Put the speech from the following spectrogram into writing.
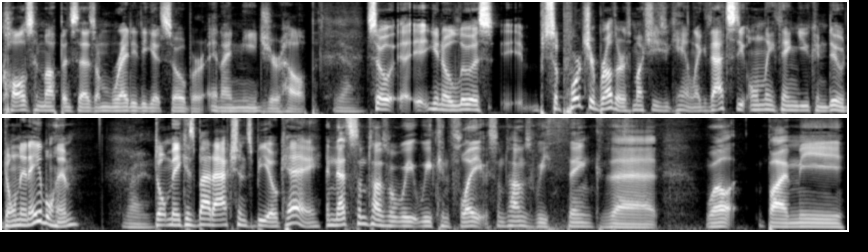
calls him up and says, "I'm ready to get sober and I need your help." Yeah. So uh, you know, Lewis, support your brother as much as you can. Like that's the only thing you can do. Don't enable him. Right. Don't make his bad actions be okay. and that's sometimes what we, we conflate. Sometimes we think that, well, by me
